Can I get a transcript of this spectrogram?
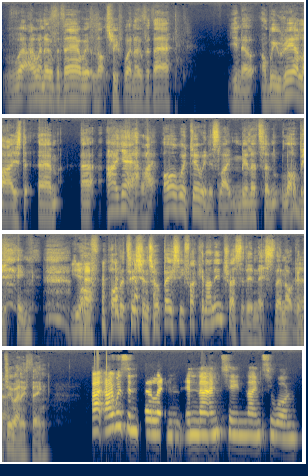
Well, I went over there. Lots of people went over there you know, and we realized, um, uh, oh yeah, like all we're doing is like militant lobbying Yeah. of politicians who are basically fucking uninterested in this. They're not going to do anything. I, I was in Berlin in 1991,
